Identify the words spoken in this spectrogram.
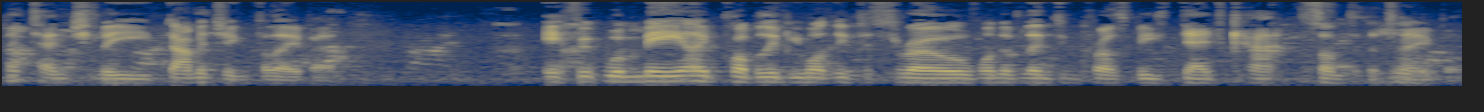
potentially damaging for Labour. If it were me, I'd probably be wanting to throw one of Lynton Crosby's dead cats onto the table.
